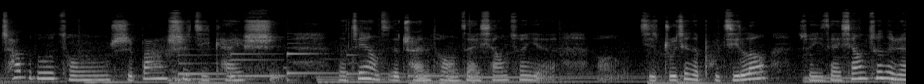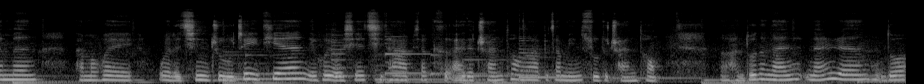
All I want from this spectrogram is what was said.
差不多从十八世纪开始，那这样子的传统在乡村也呃逐渐的普及了。所以在乡村的人们，他们会为了庆祝这一天，也会有些其他比较可爱的传统啊，比较民俗的传统。呃，很多的男男人，很多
